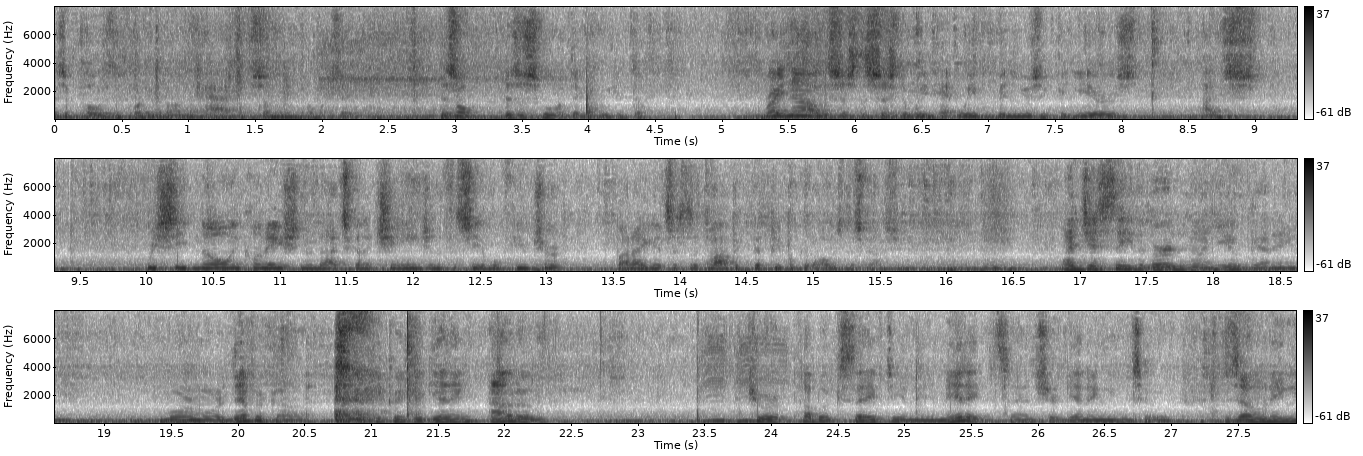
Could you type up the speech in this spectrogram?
as opposed to putting it on the hat of someone in public safety. There's a, there's a slew of things we could do. Right now, this is the system we've, had- we've been using for years. I've s- received no inclination that that's going to change in the foreseeable future, but I guess it's a topic that people could always discuss. I just see the burden on you getting more and more difficult because you're getting out of pure public safety in the immediate sense. You're getting into zoning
